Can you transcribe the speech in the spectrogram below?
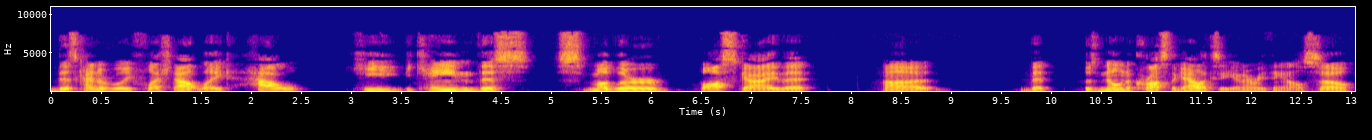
this kind of really fleshed out like how he became this smuggler boss guy that, uh, that was known across the galaxy and everything else. So,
